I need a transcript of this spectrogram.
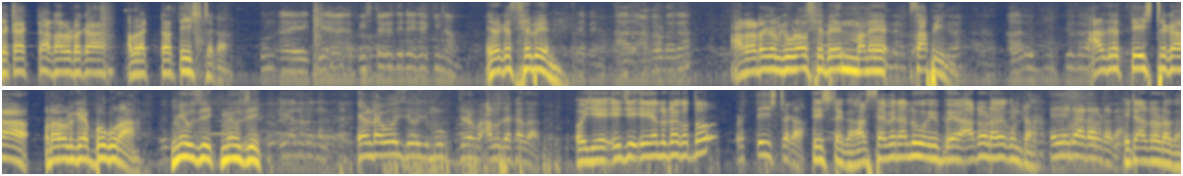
টাকা একটা আঠারো টাকা আবার একটা তেইশ টাকা। কোন বিশ টাকা যেটা এটা কি নাম? এটাকে সেভেন। আঠারো টাকা? ওরাও সেভেন মানে চাপিন আর যেটা তেইশ টাকা ওটা হলো বগুড়া। মিউজিক মিউজিক। এই আলুটা এটা ওই যে ওই যে মুখ যেটা আলু দেখা যায়। ওই যে এই যে এই আলুটা কত? ওটা তেইশ টাকা। তেইশ টাকা। আর সেভেন আলু আঠারো টাকা কোনটা? এটা আঠারো টাকা। এটা আঠারো টাকা।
